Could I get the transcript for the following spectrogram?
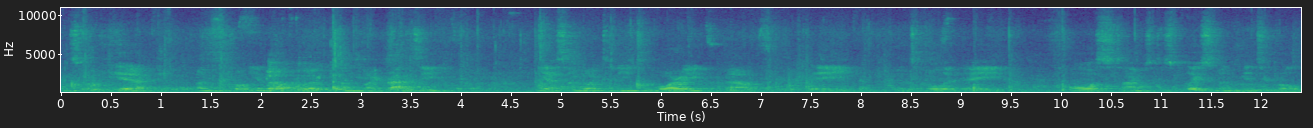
And so here, I'm talking about work done by gravity. Yes, I'm going to need to worry about a, let's call it a force times displacement integral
